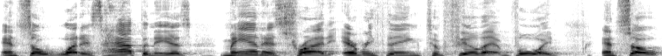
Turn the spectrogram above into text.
And so, what has happened is man has tried everything to fill that void. And so,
